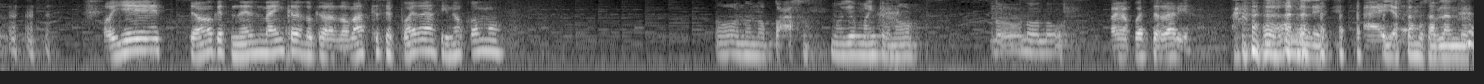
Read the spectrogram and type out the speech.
Oye, tengo que tener Minecraft lo, que, lo más que se pueda, si no, ¿cómo? No, no, no paso. No, yo Minecraft no. No, no, no. Bueno, pues Terraria. Ándale. Ahí ya estamos hablando.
